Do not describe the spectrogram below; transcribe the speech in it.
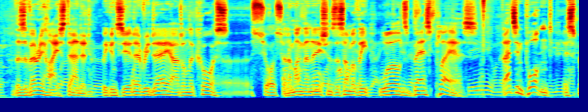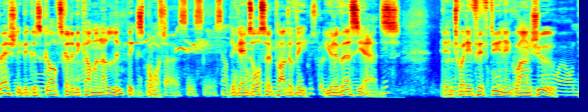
Euh, There's a very high standard. We can see it every day out on the course. Euh, and among the nations are some of the world's best players. That's important, especially because golf's going to become an Olympic sport. The game's also part of the Universiades. In 2015 in Gwangju,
